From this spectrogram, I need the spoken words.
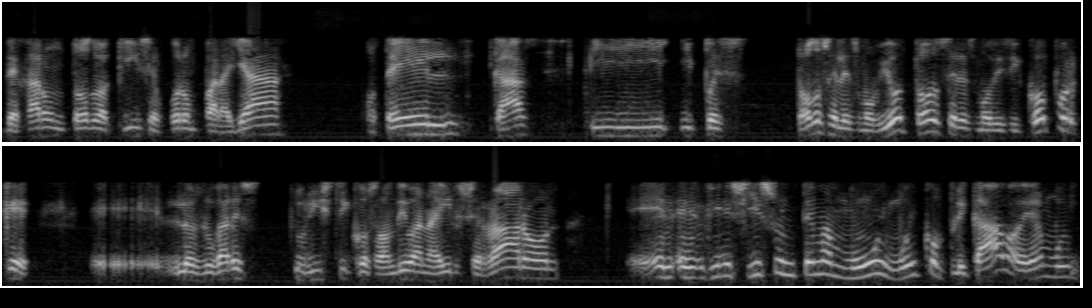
dejaron todo aquí, se fueron para allá, hotel, gas, y, y pues todo se les movió, todo se les modificó porque eh, los lugares turísticos a donde iban a ir cerraron, en, en, fin, sí es un tema muy, muy complicado, Adrián, muy,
